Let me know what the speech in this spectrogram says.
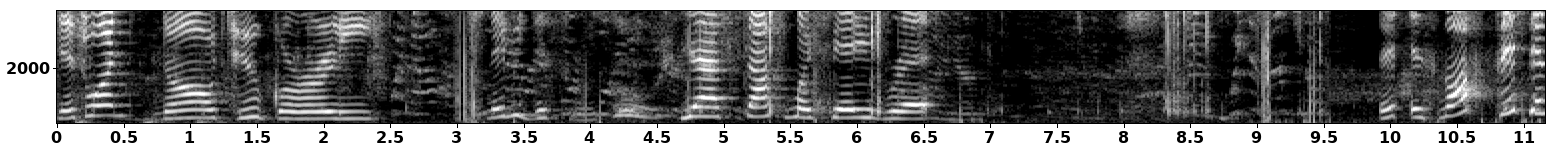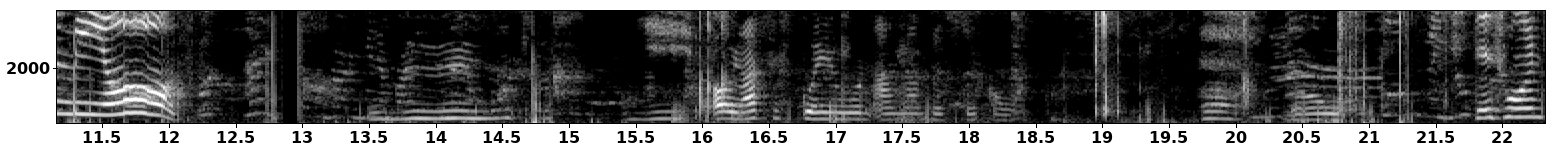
This one? No, too girly. Maybe this one. yes, that's my favorite. It is not fitting me on. Mm-hmm. Oh, that's the square one and not the circle one. no. This one?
